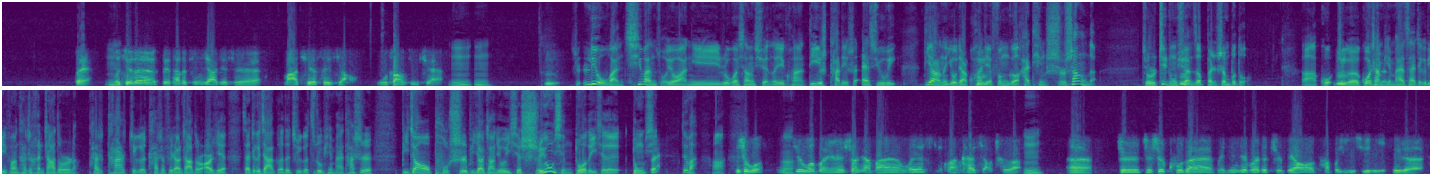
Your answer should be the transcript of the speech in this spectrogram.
对，我觉得对他的评价就是麻雀虽小，五脏俱全。嗯嗯。嗯，是六万七万左右啊！你如果想选择一款，第一它得是 SUV，第二呢有点跨界风格，还挺时尚的，就是这种选择本身不多，啊，国这个国产品牌在这个地方它是很扎堆儿的，它是它这个它是非常扎堆儿，而且在这个价格的这个自主品牌，它是比较朴实、比较讲究一些实用性多的一些东西，对吧？啊，其实我其实我本人上下班我也喜欢开小车，嗯，呃，只只是苦在北京这边的指标，它不允许你这个。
